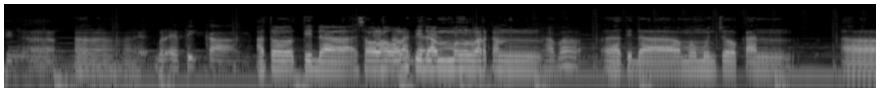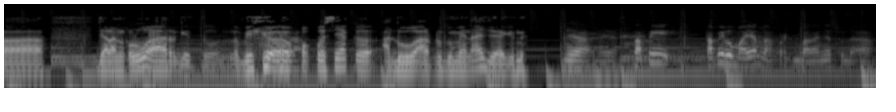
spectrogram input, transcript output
tidak uh, beretika gitu. atau tidak seolah-olah tidak mengeluarkan apa uh, tidak memunculkan uh, jalan keluar gitu lebih ke ya. fokusnya ke adu argumen aja gitu ya, ya tapi tapi lumayan lah perkembangannya sudah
